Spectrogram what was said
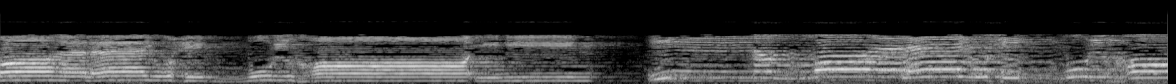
الله لا يحب الخائنين. إن الله لا يحب الخائنين.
